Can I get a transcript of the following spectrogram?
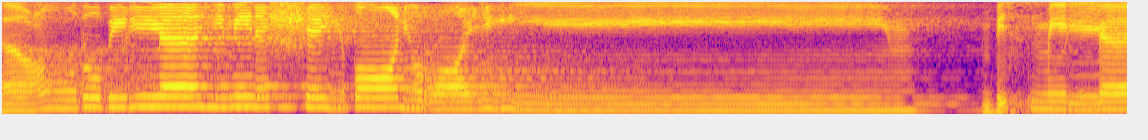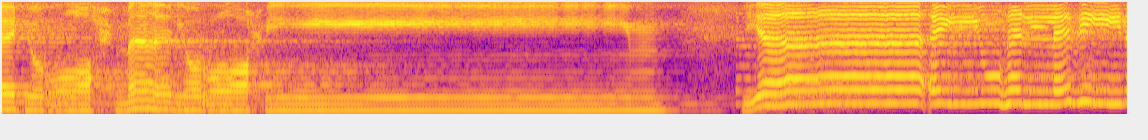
أعوذ بالله من الشيطان الرجيم. بسم الله الرحمن الرحيم. يا أيها الذين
